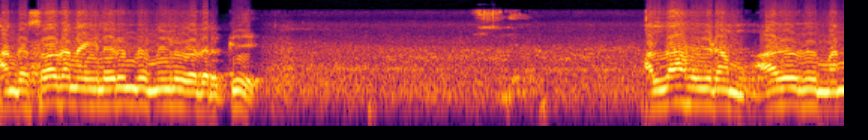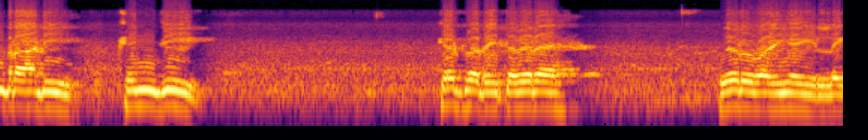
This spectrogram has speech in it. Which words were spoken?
அந்த சோதனையிலிருந்து மீளுவதற்கு அல்லாஹுவிடம் அழுது மன்றாடி கெஞ்சி கேட்பதை தவிர வேறு வழியே இல்லை.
